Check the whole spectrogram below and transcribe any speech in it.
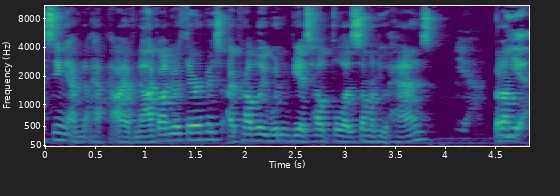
seeing I've not, I have not gone to a therapist, I probably wouldn't be as helpful as someone who has. Yeah. But I'm yeah.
